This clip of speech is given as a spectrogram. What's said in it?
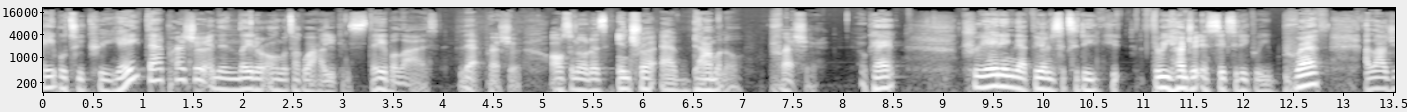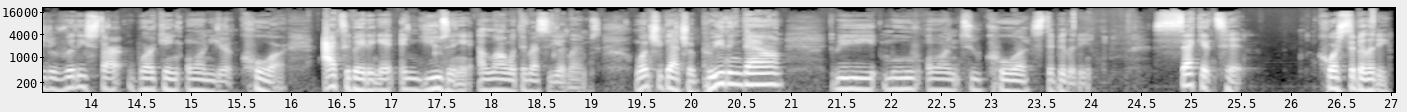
able to create that pressure. And then later on, we'll talk about how you can stabilize that pressure, also known as intra abdominal pressure, okay? Creating that 360 degree 360 degree breath allows you to really start working on your core, activating it and using it along with the rest of your limbs. Once you got your breathing down, we move on to core stability. Second tip core stability.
